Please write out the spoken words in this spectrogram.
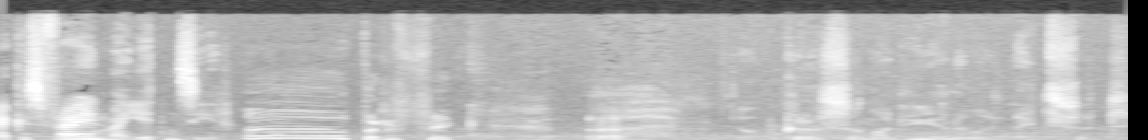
ek is vry in my etensuur. Ah, perfek. Uh, Chris sal maar die ene wat net sit.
